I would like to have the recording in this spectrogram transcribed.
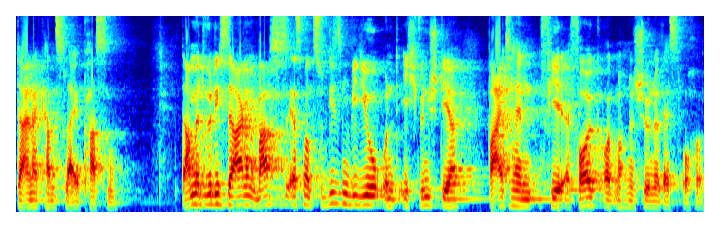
deiner Kanzlei passen. Damit würde ich sagen, war es erstmal zu diesem Video und ich wünsche dir weiterhin viel Erfolg und noch eine schöne Restwoche.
